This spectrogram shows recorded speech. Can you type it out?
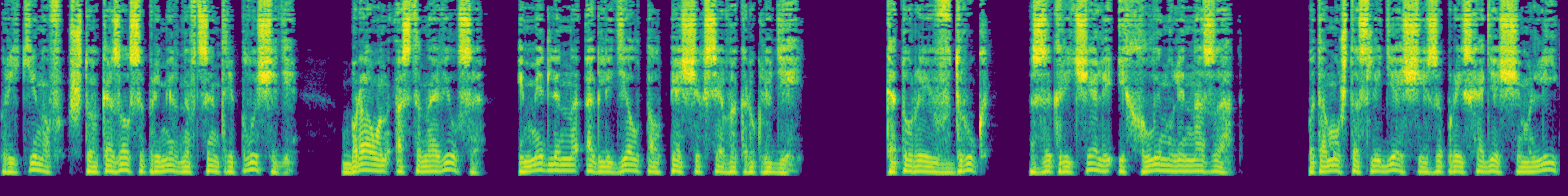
Прикинув, что оказался примерно в центре площади, Браун остановился и медленно оглядел толпящихся вокруг людей, которые вдруг закричали и хлынули назад, потому что следящий за происходящим Ли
